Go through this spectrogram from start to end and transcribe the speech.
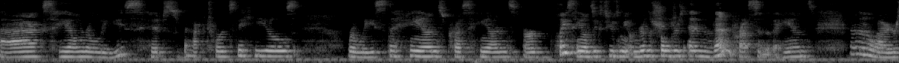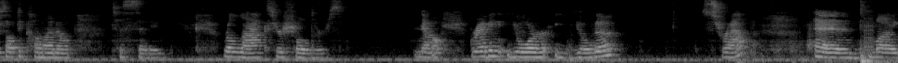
exhale, release, hips back towards the heels. Release the hands, press hands, or place hands, excuse me, under the shoulders and then press into the hands. And then allow yourself to come on up to sitting. Relax your shoulders. Now, grabbing your yoga strap and my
